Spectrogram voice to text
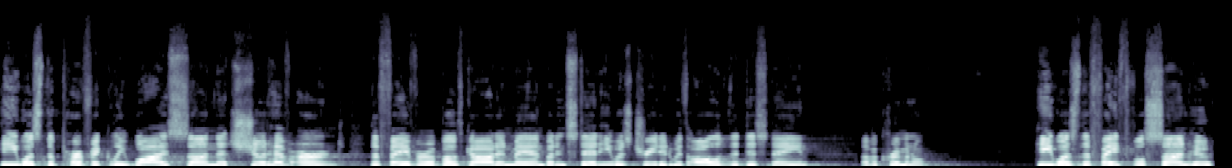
He was the perfectly wise son that should have earned the favor of both God and man, but instead he was treated with all of the disdain of a criminal. He was the faithful son who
